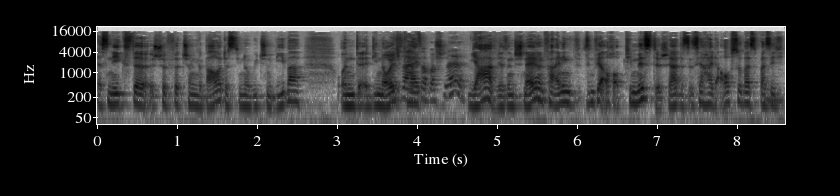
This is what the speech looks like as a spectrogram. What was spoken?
Das nächste Schiff wird schon gebaut, das ist die Norwegian Viva. Und äh, die Neuigkeit. aber schnell. Ja, wir sind schnell und vor allen Dingen sind wir auch optimistisch. Ja, das ist ja halt auch sowas, was ich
